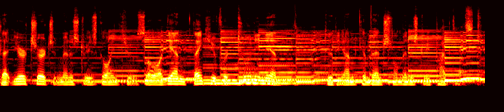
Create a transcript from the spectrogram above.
that your church and ministry is going through. So, again, thank you for tuning in to the Unconventional Ministry Podcast.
